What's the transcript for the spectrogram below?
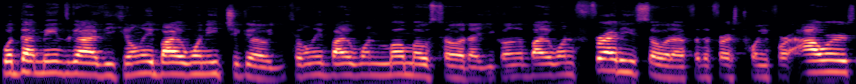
what that means, guys, you can only buy one Ichigo, you can only buy one Momo soda, you can only buy one Freddy soda for the first 24 hours.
